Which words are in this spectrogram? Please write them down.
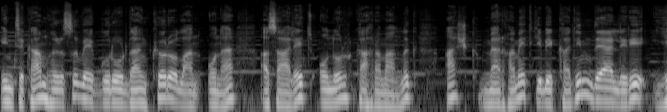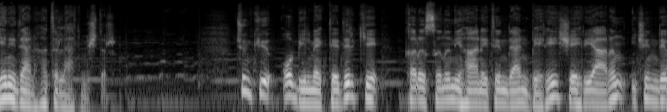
intikam hırsı ve gururdan kör olan ona asalet, onur, kahramanlık, aşk, merhamet gibi kadim değerleri yeniden hatırlatmıştır. Çünkü o bilmektedir ki karısının ihanetinden beri Şehriyar'ın içinde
